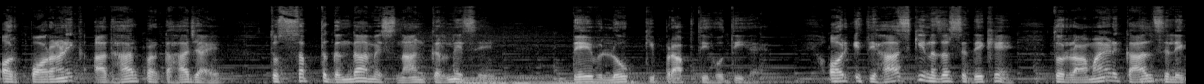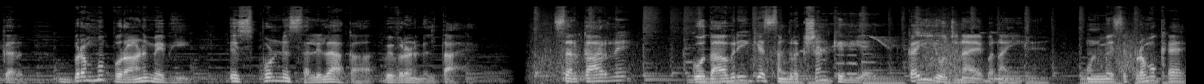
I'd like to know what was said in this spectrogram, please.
और पौराणिक आधार पर कहा जाए तो सप्त गंगा में स्नान करने से देवलोक की प्राप्ति होती है। और इतिहास की नज़र से देखें तो रामायण काल से लेकर ब्रह्म पुराण में भी इस पुण्य सलिला का विवरण मिलता है। सरकार ने गोदावरी के संरक्षण के लिए कई योजनाएँ बनाई हैं। उनमें से प्रमुख है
